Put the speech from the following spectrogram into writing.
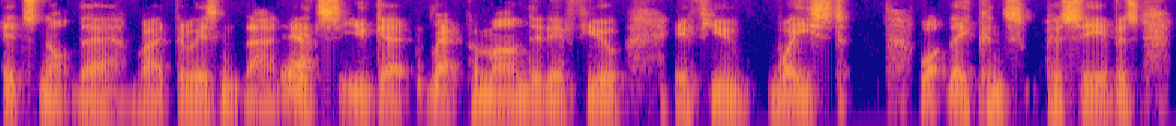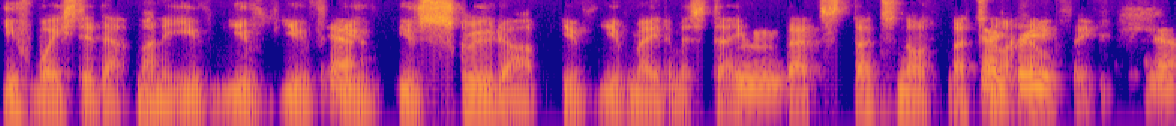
it's not there, right? There isn't that. Yeah. It's you get reprimanded if you if you waste what they can perceive as you've wasted that money. You've you've you've Yeah. you've, you've screwed up. You've you've made a mistake. Mm. That's that's not that's I not agree. healthy. Yeah.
